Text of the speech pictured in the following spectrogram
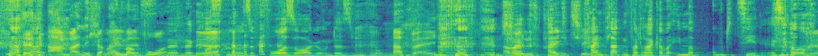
Aber nicht mal einmal bohren. eine, eine kostenlose Vorsorgeuntersuchung. Aber echt. Aber schönes halt kein Plattenvertrag, aber immer gute Zähne. Ist auch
